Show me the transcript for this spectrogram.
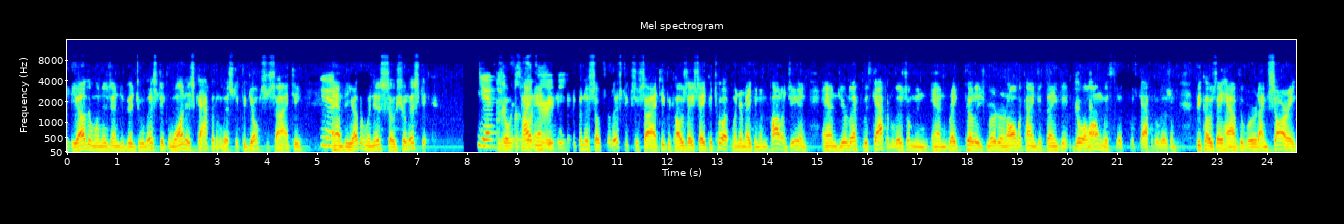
the other one is individualistic. One is capitalistic, the guilt society, yeah, and the other one is socialistic. Yeah, So in they're both Thailand, very- we live in a socialistic society because they say katut when they're making an apology, and, and you're left with capitalism and, and rape, pillage, murder, and all the kinds of things that go along with the, with capitalism because they have the word "I'm sorry"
